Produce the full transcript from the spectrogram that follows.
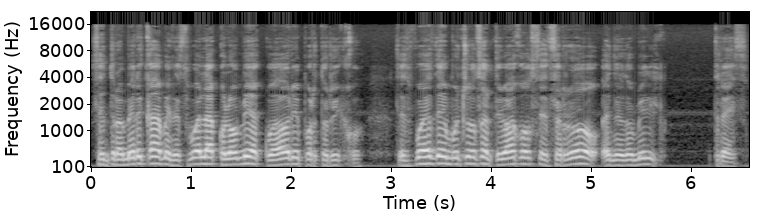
Centroamérica, Venezuela, Colombia, Ecuador y Puerto Rico. Después de muchos altibajos se cerró en el 2003.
